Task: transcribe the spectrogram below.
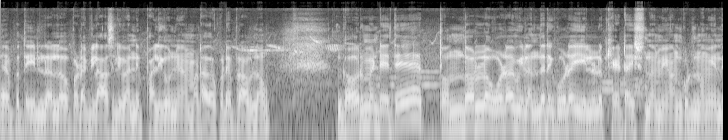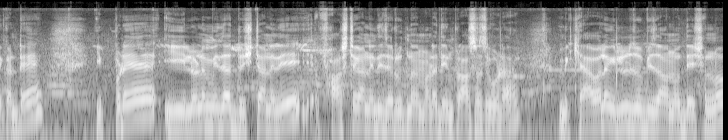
లేకపోతే ఇళ్ళ లోపల గ్లాసులు ఇవన్నీ పలిగి ఉన్నాయి అనమాట అదొకటే ప్రాబ్లం. గవర్నమెంట్ అయితే తొందరలో కూడా వీళ్ళందరికీ కూడా ఇల్లులు కేటాయిస్తుందని మేము అనుకుంటున్నాము. ఎందుకంటే ఇప్పుడే ఈ ఇల్లుల మీద దృష్టి అనేది ఫాస్ట్గా అనేది జరుగుతుంది అనమాట దీని ప్రాసెస్ కూడా. మీకు కేవలం ఇల్లు చూపిద్దామన్న ఉద్దేశంలో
